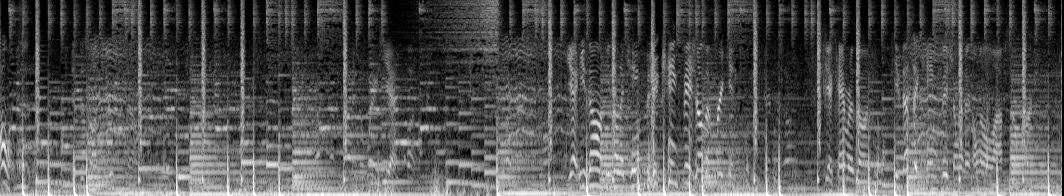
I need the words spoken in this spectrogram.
Oh. Yeah, he's on. He's on a kingfish. Kingfish on the freaking. Yeah, camera's on. If that's a kingfish, I'm gonna, I'm gonna laugh so hard.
